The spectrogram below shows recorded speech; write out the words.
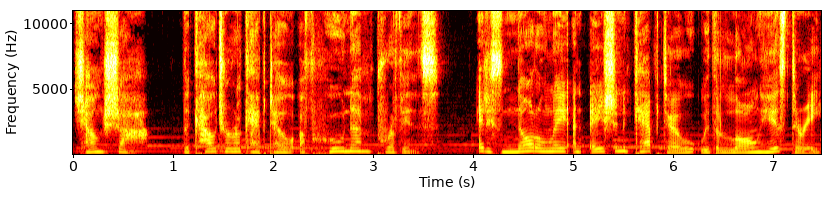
Changsha, the cultural capital of Hunan province. It is not only an ancient capital with a long history,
